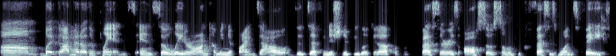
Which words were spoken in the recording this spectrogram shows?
Um, but god had other plans. And so later on coming to find out the definition if you look it up of a professor is also someone who professes one's faith.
